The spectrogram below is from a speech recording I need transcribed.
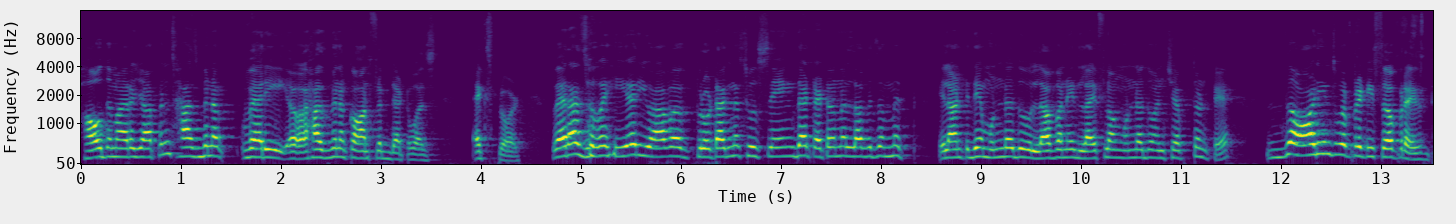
హౌ ద మ్యారేజ్ హ్యాపన్స్ హ్యాస్ బిన్ అ వెరీ హ్యాస్ బిన్ అ కాన్ఫ్లిక్ట్ దట్ వాజ్ ఎక్స్ప్లోర్డ్ వెరాజ్ ఓవర్ హియర్ యూ హ్యావ్ అ ప్రొటాగ్నస్ట్ హూ సేయింగ్ దట్ ఎటర్నల్ లవ్ ఇస్ అ మిత్ ఇలాంటిదేం ఉండదు లవ్ అనేది లైఫ్ లాంగ్ ఉండదు అని చెప్తుంటే ద ఆడియన్స్ వర్ ప్రెటీ సర్ప్రైజ్డ్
